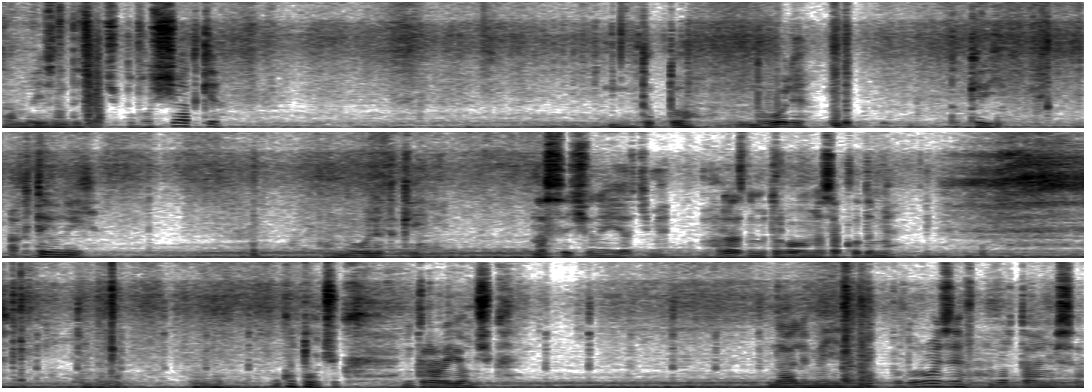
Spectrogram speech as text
Там різні дитячі площадки. Тобто доволі такий активний, доволі такий насичений тими разними торговими закладами. Куточок, мікрорайончик. Далі ми їдемо по дорозі, вертаємося.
